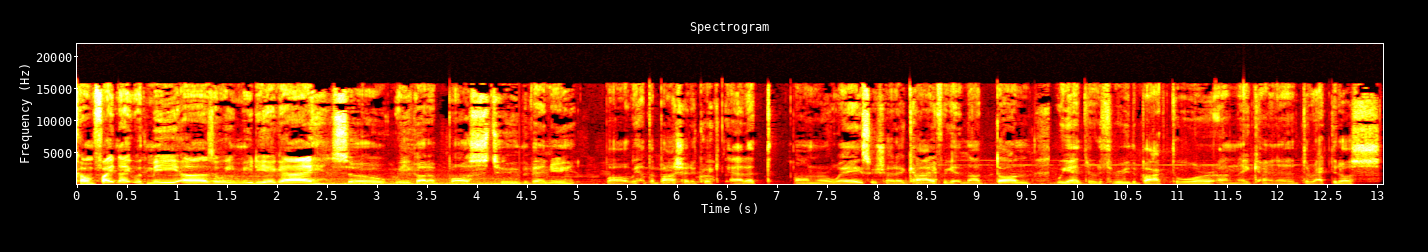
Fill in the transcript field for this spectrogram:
come fight night with me as a wee media guy. So we got a bus to the venue, but we had to bash out a quick edit on our way. So shout out Kai for getting that done. We entered through the back door and they kind of directed us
